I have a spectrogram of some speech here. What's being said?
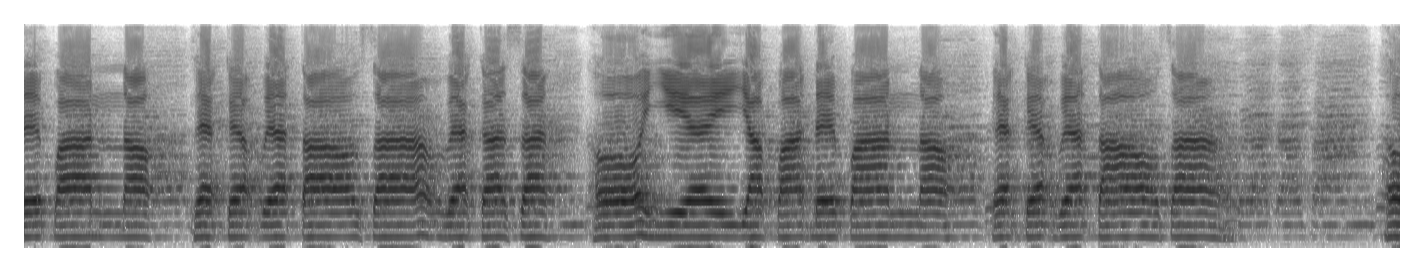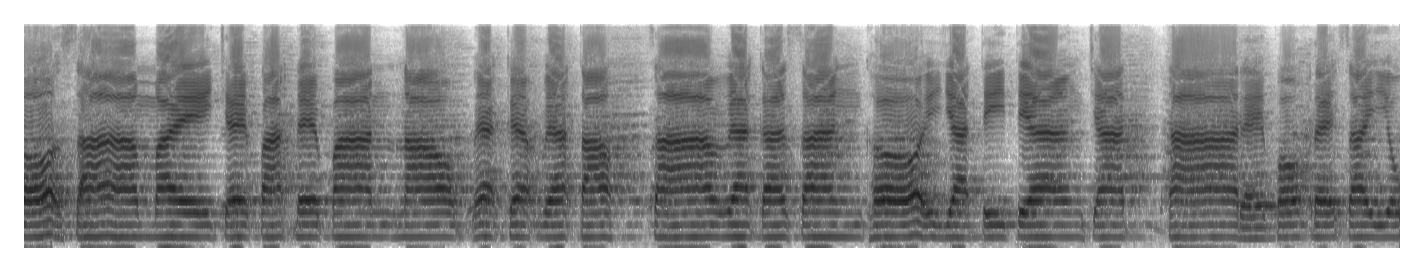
ដេបានណោភគវតោសាវកសង្ឃោញាយបដេបានណោភគវតោសាហោសាមៃចេបដេបានណោភគវតោ សាវកសង្ឃោយតិទាំងចាត់តារេពុរិសយុ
